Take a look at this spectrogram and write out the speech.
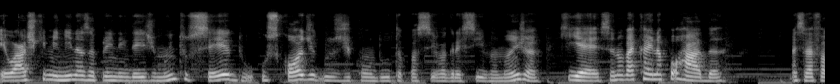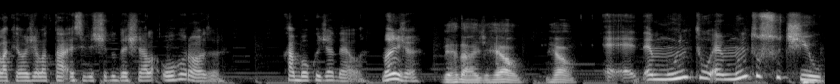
Eu acho que meninas aprendem desde muito cedo os códigos de conduta passiva-agressiva, manja? Que é, você não vai cair na porrada, mas você vai falar que hoje ela tá, esse vestido deixa ela horrorosa. Acabou com o dia dela. Manja? Verdade, real, real. É, é, muito é muito sutil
